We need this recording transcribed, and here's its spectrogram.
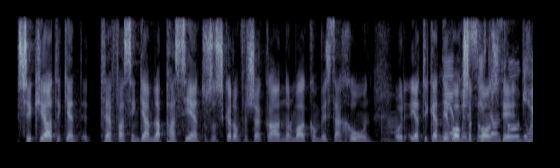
psykiatrikern träffar sin gamla patient och så ska de försöka ha en normal konversation. Ja. Och jag tycker att Ja, det var ja, också precis, konstigt. De tog henne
